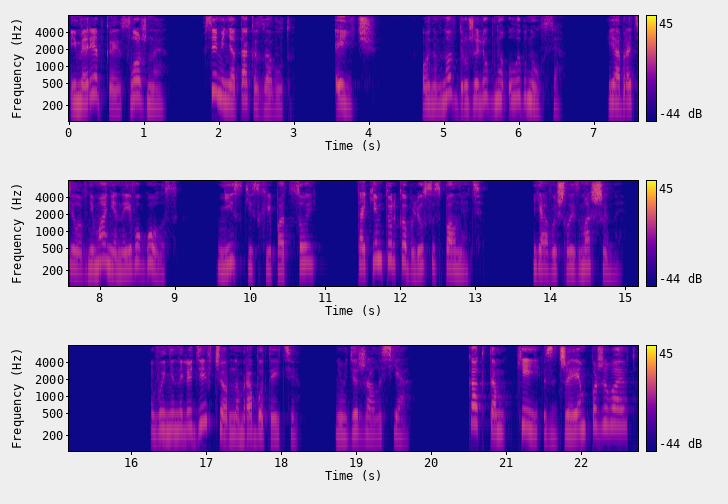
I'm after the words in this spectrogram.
Имя редкое сложное. Все меня так и зовут. Эйч». Он вновь дружелюбно улыбнулся. Я обратила внимание на его голос. Низкий, с хрипотцой, Таким только блюз исполнять. Я вышла из машины. Вы не на людей в черном работаете? Не удержалась я. Как там Кей с Джеем поживают?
